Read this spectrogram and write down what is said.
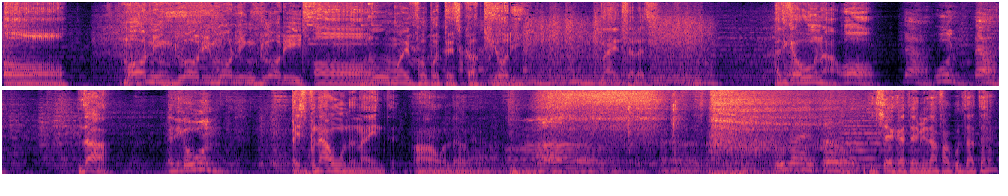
O, Morning Glory, Morning Glory o, Nu mai vă bătesc ca chiorii n-ai înțeles. Adică una, o, Da, un, da. da. Adică un. Păi spunea un înainte. Aoleu. Una e tău. Ce că a terminat facultatea?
